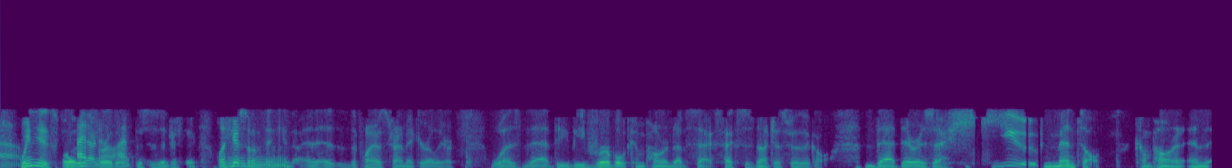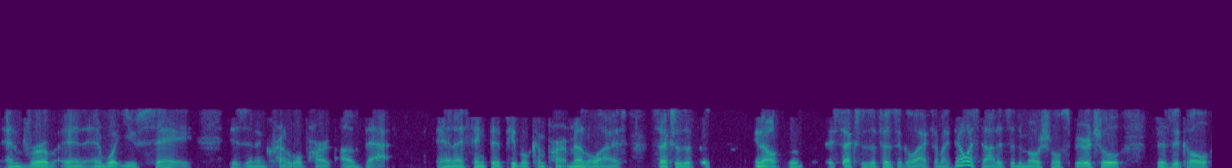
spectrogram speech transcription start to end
um, We need to explore this further. This is interesting. Well, here's what I'm thinking, though. And the point I was trying to make earlier was that the, the verbal component of sex, sex is not just physical, that there is a huge mental component and, and verb and, and what you say is an incredible part of that. And I think that people compartmentalize sex as a, you know, sex is a physical act. I'm like, no, it's not. It's an emotional, spiritual, physical,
